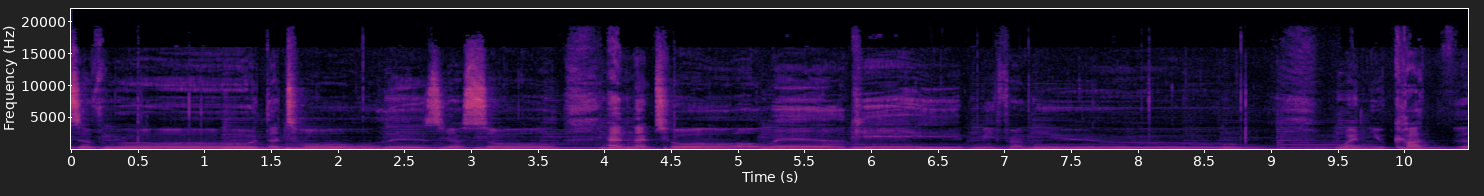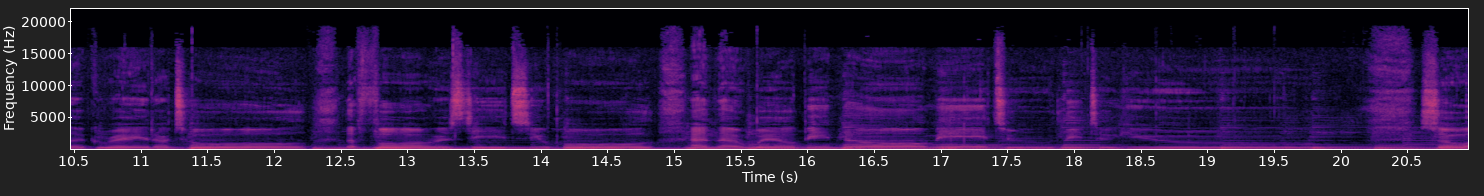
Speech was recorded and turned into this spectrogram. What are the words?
ease of road, the toll is your soul, and the toll will keep me from you. When you cut the greater toll, the forest eats you whole, and there will be no me to lead to you. So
